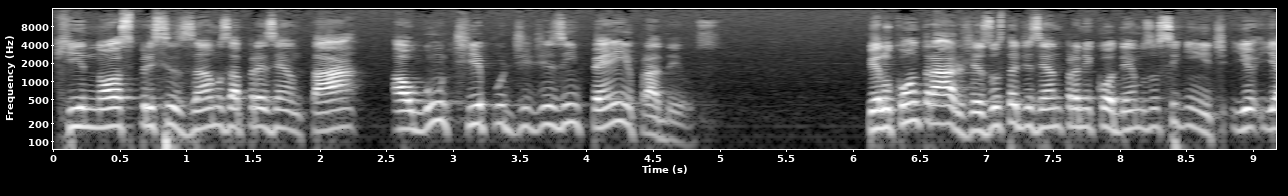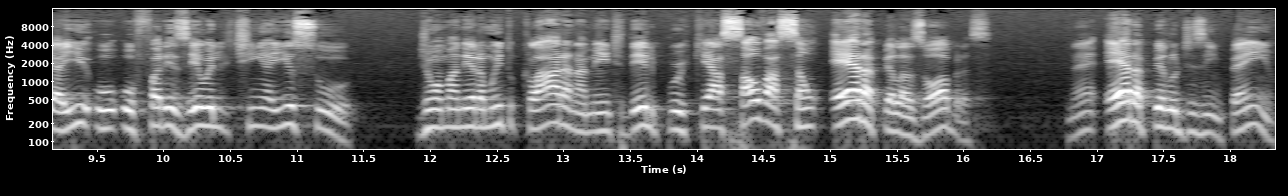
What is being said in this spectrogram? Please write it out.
que nós precisamos apresentar algum tipo de desempenho para Deus. Pelo contrário, Jesus está dizendo para Nicodemos o seguinte, e, e aí o, o, fariseu ele tinha isso de uma maneira muito clara na mente dele, porque a salvação era pelas obras, né, era pelo desempenho,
